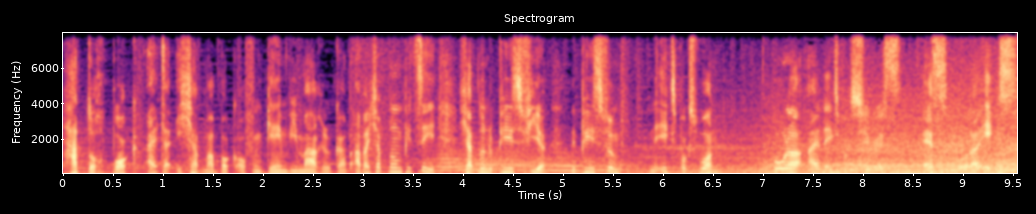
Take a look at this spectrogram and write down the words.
hat doch Bock. Alter, ich hab mal Bock auf ein Game wie Mario Kart. Aber ich habe nur einen PC. Ich habe nur eine PS4, eine PS5, eine Xbox One oder eine Xbox Series S oder X.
